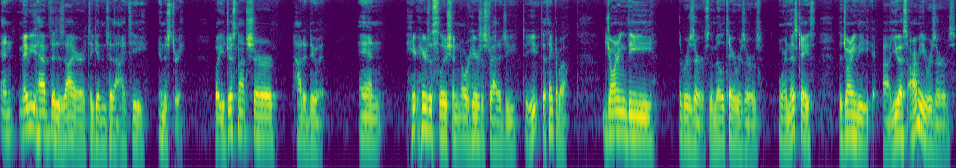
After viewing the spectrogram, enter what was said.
And maybe you have the desire to get into the IT industry, but you're just not sure how to do it. And here, here's a solution or here's a strategy to you, to think about. Joining the the reserves, the military reserves, or in this case, the joining the uh, U.S. Army reserves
